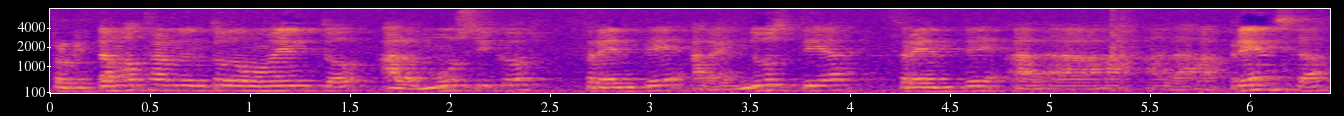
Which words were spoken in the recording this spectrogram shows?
Porque está mostrando en todo momento a los músicos frente a la industria, frente a la, a la prensa,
